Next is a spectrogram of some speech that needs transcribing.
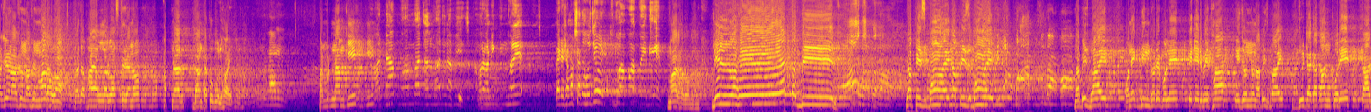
আসুন আসুন আসুন মার হওয়া রাজা ভাই আল্লাহর ওয়াস্তে যেন আপনার দানটা কবুল হয়। আপনার নাম কি? আমার নাম মোহাম্মদ আল মাহাদি নাফিজ। আমার অনেক দিন ধরে পেটের সমস্যা তো হুজুর। কিন্তু আপু করে ভাই ভাই। ভাই, অনেক দিন ধরে বলে পেটের ব্যথা এই জন্য ভাই দুই টাকা দান করে তার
